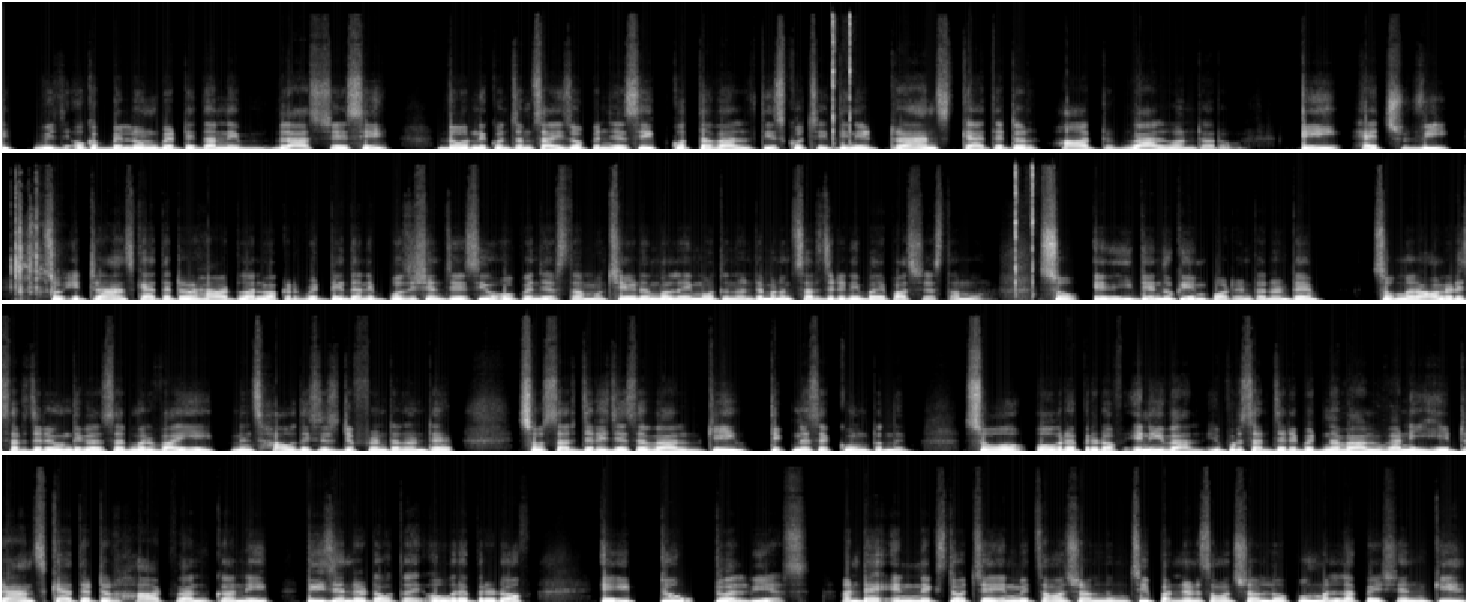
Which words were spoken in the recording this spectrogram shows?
ఒక బెలూన్ పెట్టి దాన్ని బ్లాస్ట్ చేసి డోర్ని కొంచెం సైజ్ ఓపెన్ చేసి కొత్త వాల్వ్ తీసుకొచ్చి దీన్ని ట్రాన్స్ క్యాథెటర్ హార్ట్ వాల్వ్ అంటారు టిహెచ్వి సో ఈ ట్రాన్స్ క్యాథెటర్ హార్ట్ వాల్వ్ అక్కడ పెట్టి దాన్ని పొజిషన్ చేసి ఓపెన్ చేస్తాము. చేయడం వల్ల ఏమవుతుందంటే మనం సర్జరీని బైపాస్ చేస్తాము. సో ఇది ఇది ఎందుకు ఇంపార్టెంట్ అని అంటే సో మరి ఆల్రెడీ సర్జరీ ఉంది కదా సార్ మరి why means how this is different అని అంటే సో సర్జరీ చేసే వాల్వ్కి థిక్నెస్ ఎక్కువ ఉంటుంది. So over a period of any valve ఇప్పుడు సర్జరీ పెట్టిన వాల్వ్ కానీ ఈ ట్రాన్స్ క్యాథెటర్ హార్ట్ వాల్వ్ కానీ డీజనరేట్ అవుతాయి. Over a period of eight to twelve years అంటే నెక్స్ట్ వచ్చే ఎనిమిది సంవత్సరాల నుంచి పన్నెండు సంవత్సరాల లోపు మళ్ళీ పేషెంట్కి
